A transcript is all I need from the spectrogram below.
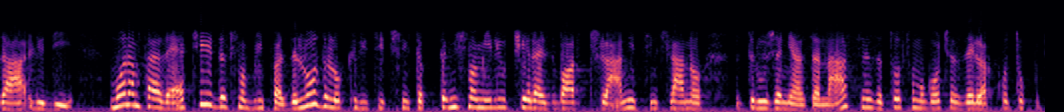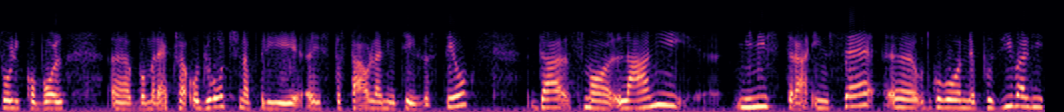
za ljudi. Moram pa reči, da smo bili pa zelo, zelo kritični, ker mi smo imeli včeraj zbor članic in članov združenja za nas, ne, zato so mogoče zdaj lahko to, toliko bolj, uh, bom rekla, odločna pri izpostavljanju teh zastev, da smo lani eh, ministra in vse uh, odgovorne pozivali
